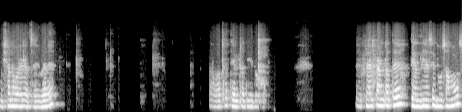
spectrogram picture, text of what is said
মিশানো হয়ে গেছে এবারে। তাওয়াতে তেলটা দিয়ে দেবো। এই ফ্রাই প্যানটাতে তেল দিয়েছি দু চামচ।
